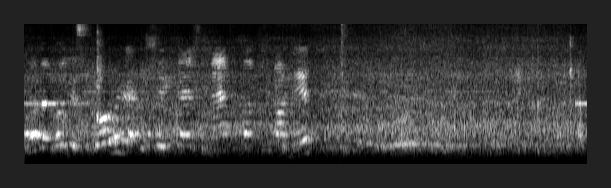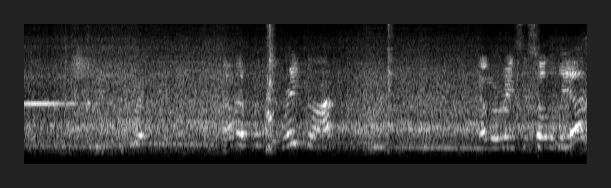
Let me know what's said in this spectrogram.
I'm gonna move gonna show you guys the mast function on this. I'm gonna put the brake on. I'm gonna raise this all the way up.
